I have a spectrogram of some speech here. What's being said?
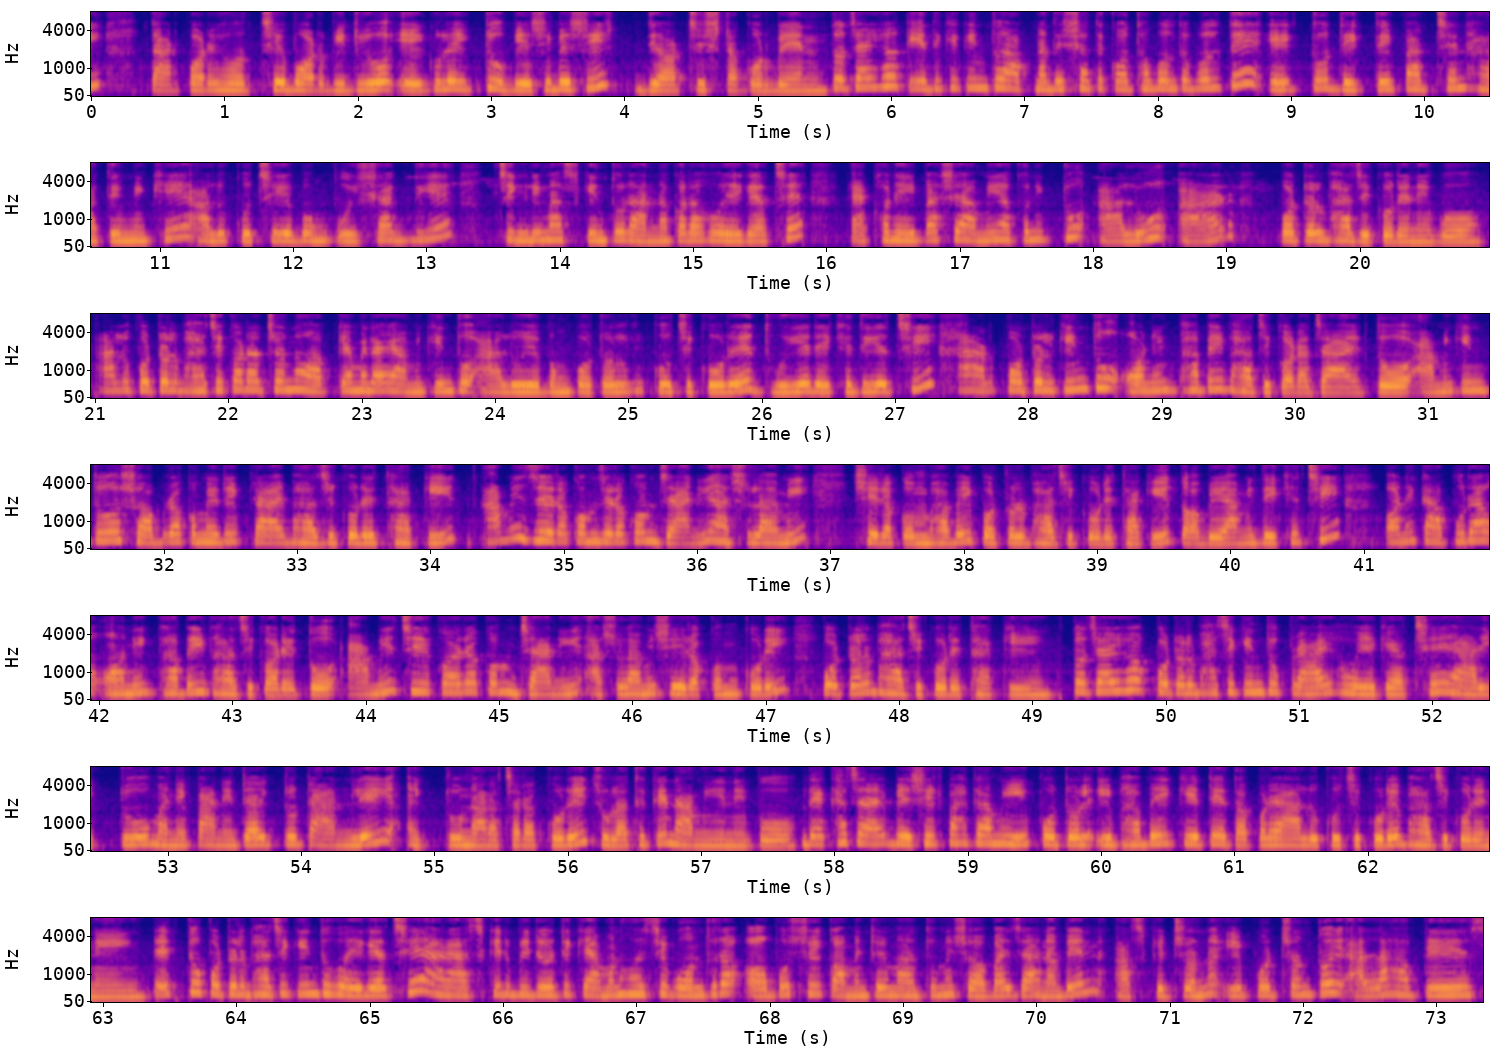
তারপরে হচ্ছে বড় ভিডিও এইগুলো একটু বেশি বেশি দেওয়ার চেষ্টা করবেন। তো যাই হোক, এদিকে কিন্তু আপনাদের সাথে কথা বলতে বলতে এই তো দেখতেই পাচ্ছেন হাতে মেখে আলু কুচি এবং পুঁই শাক দিয়ে চিংড়ি মাছ কিন্তু রান্না করা হয়ে গেছে। এখন এই পাশে আমি এখন একটু আলু আর পটল ভাজি করে নেব। আলু পটল ভাজি করার জন্য অফ ক্যামেরায় আমি কিন্তু আলু এবং পটল কুচি করে ধুয়ে রেখে দিয়েছি। আর পটল কিন্তু অনেকভাবেই ভাজি করা যায়। তো আমি কিন্তু সব রকমেরই প্রায় ভাজি করে থাকি। আমি যেরকম যেরকম জানি আসলে আমি সেরকমভাবেই পটল ভাজি করে থাকি। তবে আমি দেখেছি অনেক আপুরা অনেকভাবেই ভাজি করে। তো আমি যে কয় রকম জানি আসলে আমি সেই রকম করেই পটল ভাজি করে থাকি। তো যাই হোক, পটল ভাজি কিন্তু প্রায় হয়ে গেছে। আর একটু মানে পানিটা একটু টানলেই একটু নাড়াচাড়া করেই চুলা থেকে নামিয়ে নেব। দেখা যায় বেশিরভাগ আমি পটল এভাবেই কেটে তারপরে আলু কুচি করে ভাজি করে নেই। একটু পটল ভাজি কিন্তু হয়ে গেছে। আর আজকের ভিডিওটি কেমন হয়েছে বন্ধুরা অবশ্যই কমেন্টের মাধ্যমে সবাই জানাবেন। আজকের জন্য এ পর্যন্তই। আল্লাহ হাফেজ।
